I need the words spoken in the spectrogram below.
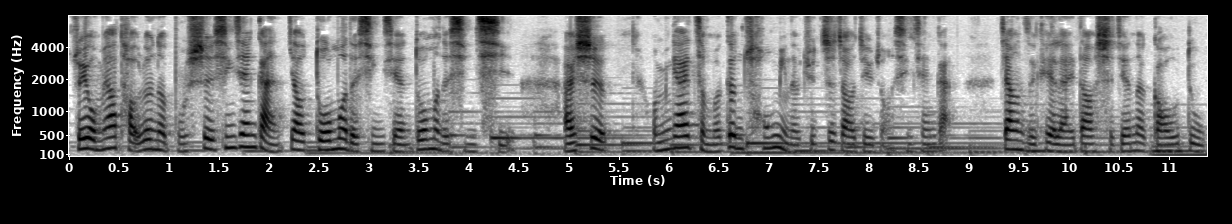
所以我们要讨论的不是新鲜感要多么的新鲜，多么的新奇，而是我们应该怎么更聪明的去制造这种新鲜感，这样子可以来到时间的高度。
